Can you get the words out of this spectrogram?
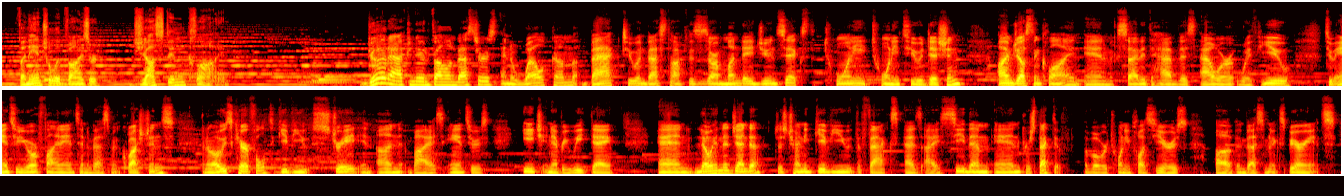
Financial Advisor, Justin Klein. Good afternoon, fellow investors, and welcome back to Invest Talk. This is our Monday, June 6th, 2022 edition. I'm Justin Klein, and I'm excited to have this hour with you to answer your finance and investment questions. And I'm always careful to give you straight and unbiased answers each and every weekday. And no hidden agenda, just trying to give you the facts as I see them and perspective of over 20 plus years of investment experience.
